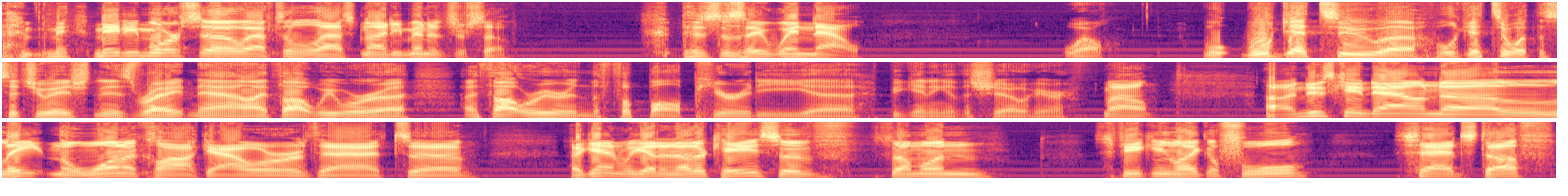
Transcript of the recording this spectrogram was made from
Maybe more so after the last 90 minutes or so. This is a win now. Well, we'll, get to uh, we'll get to what the situation is right now. I thought we were uh, I thought we were in the football purity uh, beginning of the show here. Well, uh, news came down uh, late in the one o'clock hour that, uh, again, we got another case of someone speaking like a fool. Sad stuff.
